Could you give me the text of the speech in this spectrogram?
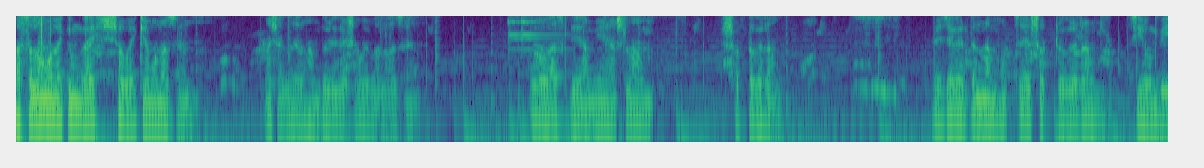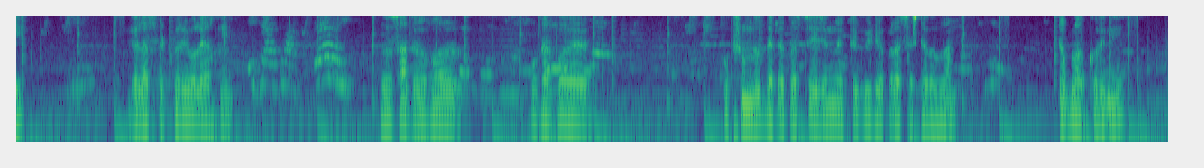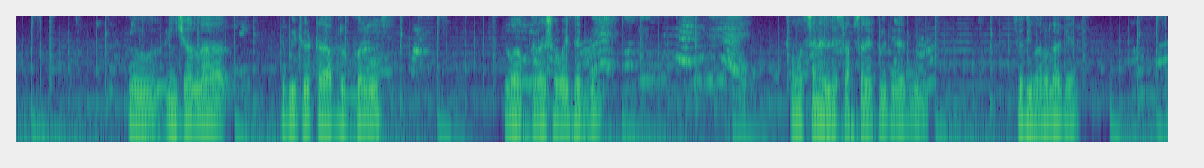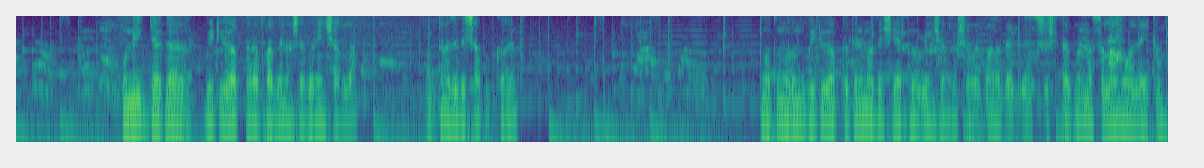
আসসালামু আলাইকুম গাইস সবাই কেমন আছেন? আশা করি আলহামদুলিল্লাহ সবাই ভালো আছেন। তো আজকে আমি আসলাম চট্টগ্রাম। এই জায়গাটার নাম হচ্ছে চট্টগ্রাম সিওমবি গ্যালাস ফ্যাক্টরি বলে আর কি। তো ছাদের উপর ওঠার পরে খুব সুন্দর দেখা যাচ্ছে, এই জন্য একটি ভিডিও করার চেষ্টা করলাম। একটা ব্লগ করিনি। তো ইনশাল্লাহ ভিডিওটা আপলোড করব। তো আপনারা সবাই দেখবেন। আমার চ্যানেলটি সাবস্ক্রাইব করে দিয়ে রাখবেন। যদি ভালো লাগে। অনেক জায়গার ভিডিও আপনারা পাবেন আশা করি ইনশাল্লাহ আপনারা যদি সাপোর্ট করেন। নতুন নতুন ভিডিও আপনাদের মাঝে শেয়ার করব। ইনশাল্লাহ সবাই ভালো থাকবেন, সুস্থ থাকবেন। আসসালামু আলাইকুম।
